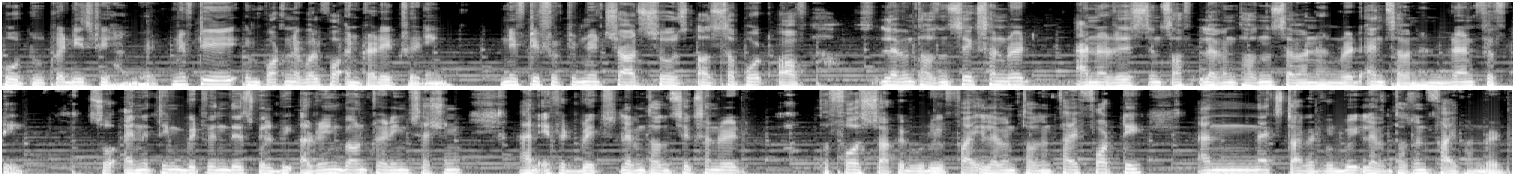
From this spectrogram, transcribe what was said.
go to 2300. Nifty important level for intraday trading. Nifty 15 minute chart shows a support of 11,600 and a resistance of 11,700 and 750. So anything between this will be a range bound trading session. And if it breaks 11,600, the first target would be 11,540 and next target will be 11,500.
